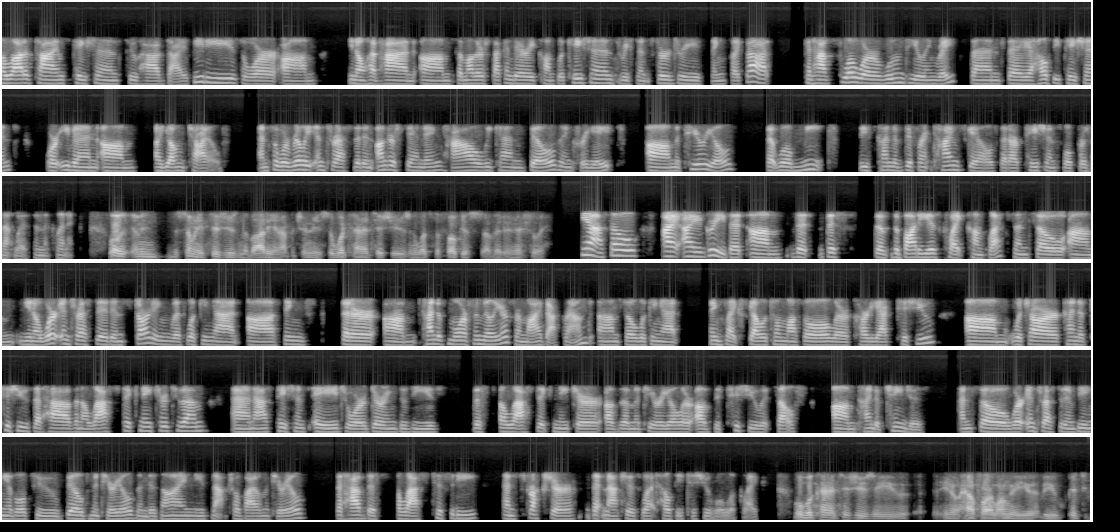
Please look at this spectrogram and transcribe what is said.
a lot of times patients who have diabetes or um, you know have had um, some other secondary complications recent surgeries things like that can have slower wound healing rates than say a healthy patient or even um, a young child. And so we're really interested in understanding how we can build and create uh, materials that will meet these kind of different timescales that our patients will present with in the clinic well, I mean, there's so many tissues in the body and opportunities. So, what kind of tissues and what's the focus of it initially? Yeah, so I, I agree that um, that this the the body is quite complex, and so um, you know we're interested in starting with looking at uh, things that are um, kind of more familiar from my background. Um, so, looking at things like skeletal muscle or cardiac tissue, um, which are kind of tissues that have an elastic nature to them. And as patients age or during disease, this elastic nature of the material or of the tissue itself um, kind of changes. And so we're interested in being able to build materials and design these natural biomaterials that have this elasticity and structure that matches what healthy tissue will look like. Well, what kind of tissues are you, you know, how far along are you? Have you picked,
